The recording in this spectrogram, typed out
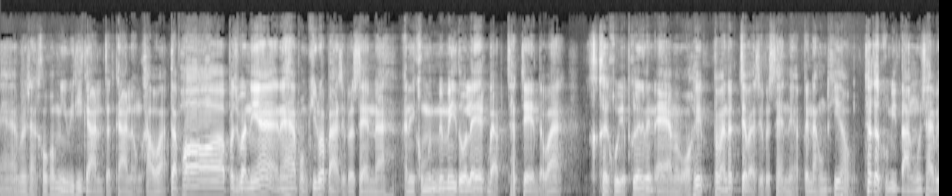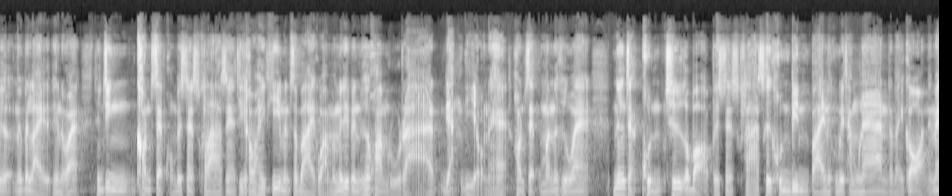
นะฮะบริษัทเขาก็มีวิธีการจัดการของเขาอะแต่พอปัจจุบันนี้นะฮะผมคิดว่า 80%นะอันนี้คงไม่ไม่มีตัวเลขแบบชัดเจนแต่ว่า เคยคุยกับเพื่อนเป็นแอร์มาบอกเฮ้ยประมาณสักเจ็ดแปดสิบเปอร์เซ็นต์เนี่ยเป็นนักท่องเที่ยว ถ้าเกิดคุณมีตังค์คุณใช้ไปเถอะไม่เป็นไรเพียงแต่ว่าจริงๆคอนเซปต์ของ business class เนี่ยที่เขาให้ที่มันสบายกว่ามันไม่ได้เป็นเพื่อความหรูหราอย่างเดียวนะฮะคอนเซปต์ของมันก็คือว่าเนื่องจากคุณชื่อก็บอก business class คือคุณบินไปเนี่ยคุณไปทำงานสมัยก่อนใช่ไหม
